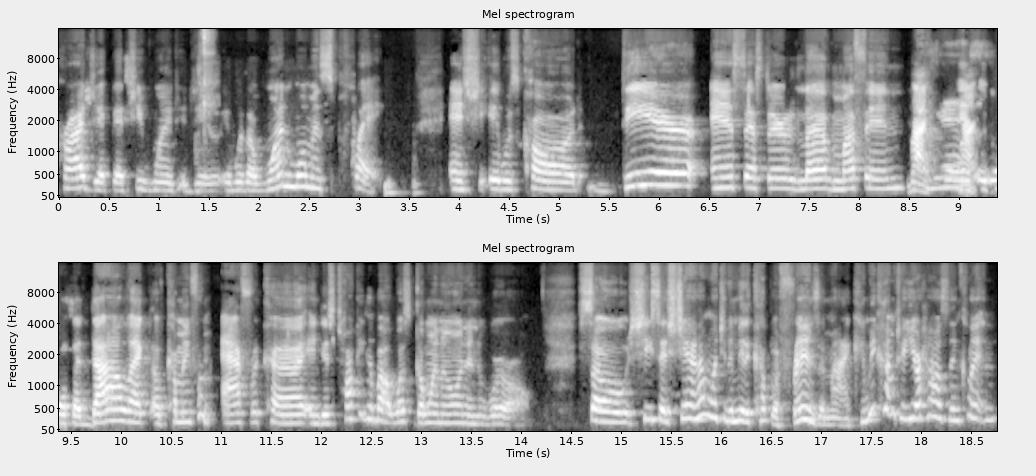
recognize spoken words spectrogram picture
project that she wanted to do. It was a one woman's play, and she it was called "Dear Ancestor Love Muffin." Right. Yeah. Right. it was a dialect of coming from Africa and just talking about what's going on in the world. So she said, Sharon, I want you to meet a couple of friends of mine. Can we come to your house in Clinton?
